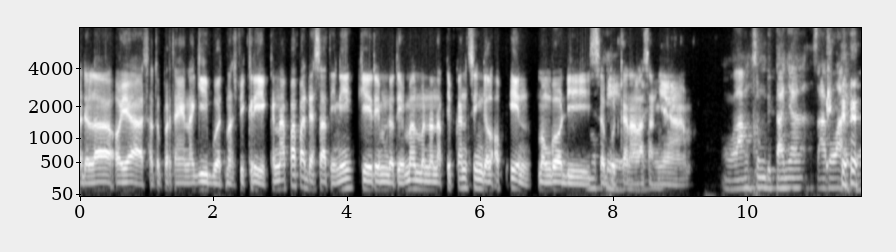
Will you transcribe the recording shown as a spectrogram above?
adalah, oh ya, satu pertanyaan lagi buat Mas Fikri. Kenapa pada saat ini kirim email menonaktifkan single opt-in? Monggo disebutkan okay. alasannya. Langsung ditanya saat live. Ya.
